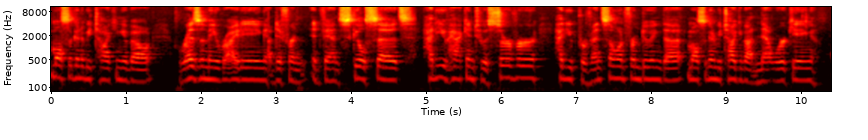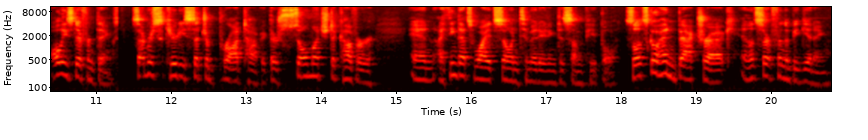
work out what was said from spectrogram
I'm also going to be talking about resume writing, uh, different advanced skill sets. How do you hack into a server? How do you prevent someone from doing that? I'm also going to be talking about networking, all these different things. Cybersecurity is such a broad topic. There's so much to cover. And I think that's why it's so intimidating to some people. So let's go ahead and backtrack and let's start from the beginning,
